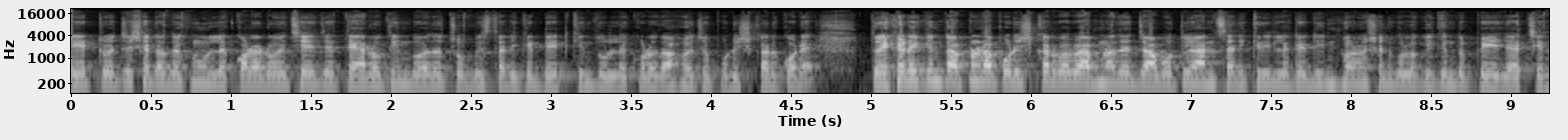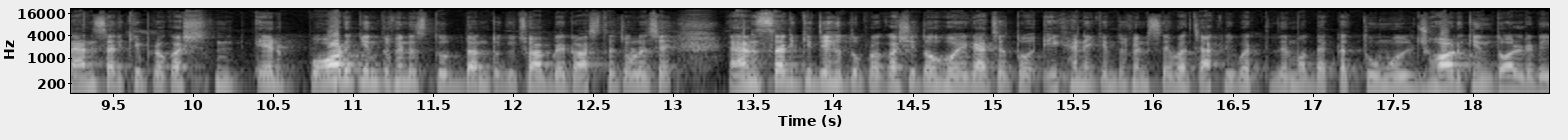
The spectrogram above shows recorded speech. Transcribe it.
ডেট রয়েছে, সেটাও দেখুন উল্লেখ করা রয়েছে যে তেরো তিন দু তারিখের ডেট কিন্তু উল্লেখ করে দেওয়া হয়েছে পরিষ্কার করে। তো এখানে কিন্তু আপনারা পরিষ্কারভাবে আপনাদের যাবতীয় অ্যান্সার কি রিলেটেড ইনফরমেশনগুলোকে কিন্তু পেয়ে যাচ্ছেন। অ্যান্সার কি প্রকাশ এর পর কিন্তু ফ্রেন্ডস দুর্দান্ত কিছু আপডেট আসতে চলেছে। অ্যান্সার কি যেহেতু প্রকাশিত হয়ে গেছে, তো এখানে কিন্তু ফ্রেন্ডস এবার চাকরি প্রার্থীদের মধ্যে একটা তুমুল ঝড় কিন্তু অলরেডি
